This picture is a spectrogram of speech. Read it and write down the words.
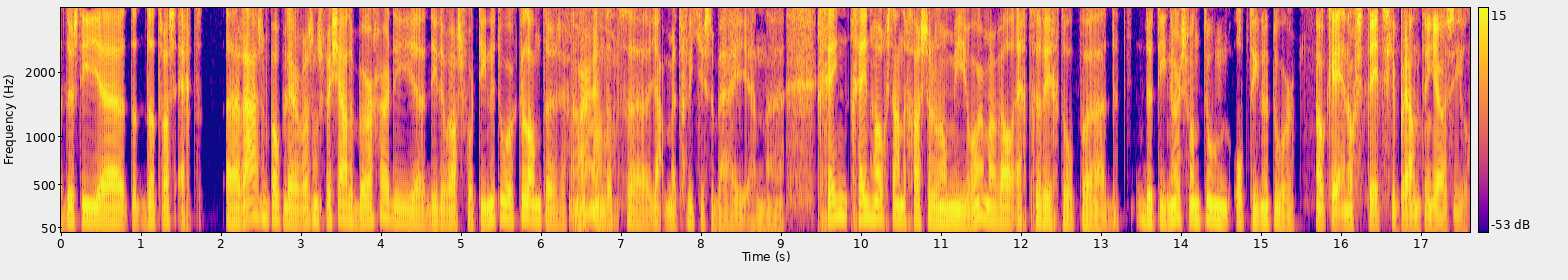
dus die, dat, dat was echt uh, razend populair. was een speciale burger die, uh, die er was voor tienertour klanten, zeg maar. Oh. En dat uh, ja, met frietjes erbij. En geen, geen hoogstaande gastronomie hoor, maar wel echt gericht op de, de tieners van toen op tienertour. Oké, en nog steeds gebrand in jouw ziel.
